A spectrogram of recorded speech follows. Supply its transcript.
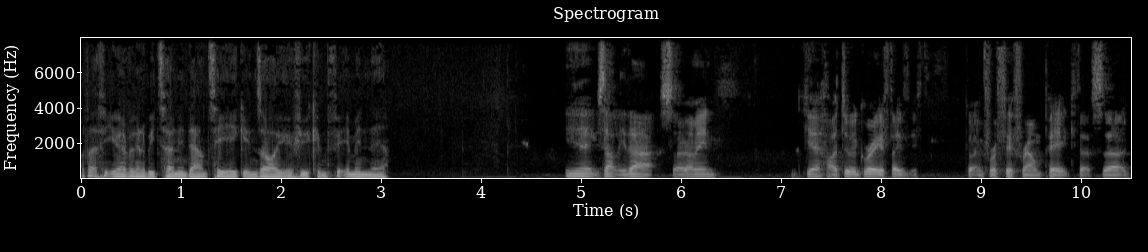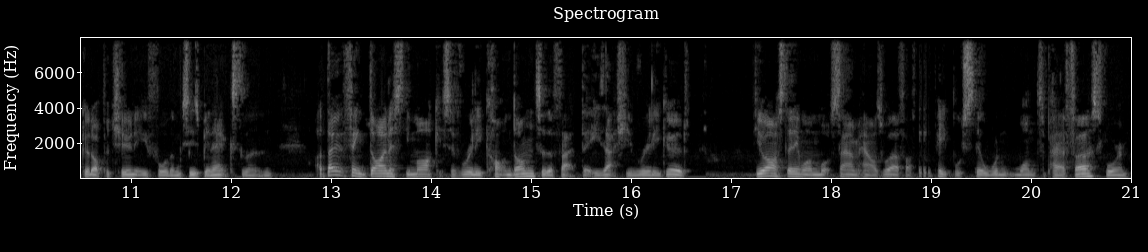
I don't think you're ever going to be turning down T. Higgins, are you, if you can fit him in there? Yeah, exactly that. So, I mean, yeah, I do agree. If they've got him for a fifth round pick, that's a good opportunity for them because he's been excellent. I don't think dynasty markets have really cottoned on to the fact that he's actually really good if you asked anyone what Sam Howell's worth, I think people still wouldn't want to pay a first for him.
